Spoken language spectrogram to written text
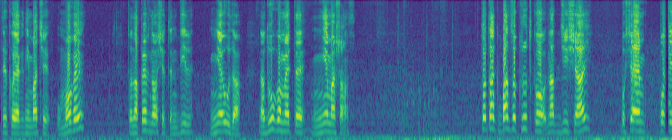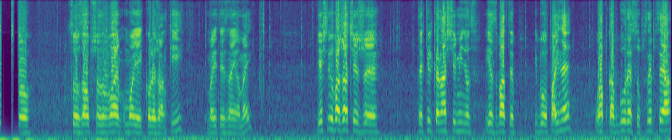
tylko jak nie macie umowy, to na pewno się ten deal nie uda. Na długą metę nie ma szans. To tak bardzo krótko na dzisiaj, bo chciałem powiedzieć to, co zaobserwowałem u mojej koleżanki, mojej tej znajomej. Jeśli uważacie, że te kilkanaście minut jest warte i było fajne, łapka w górę, subskrypcja.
